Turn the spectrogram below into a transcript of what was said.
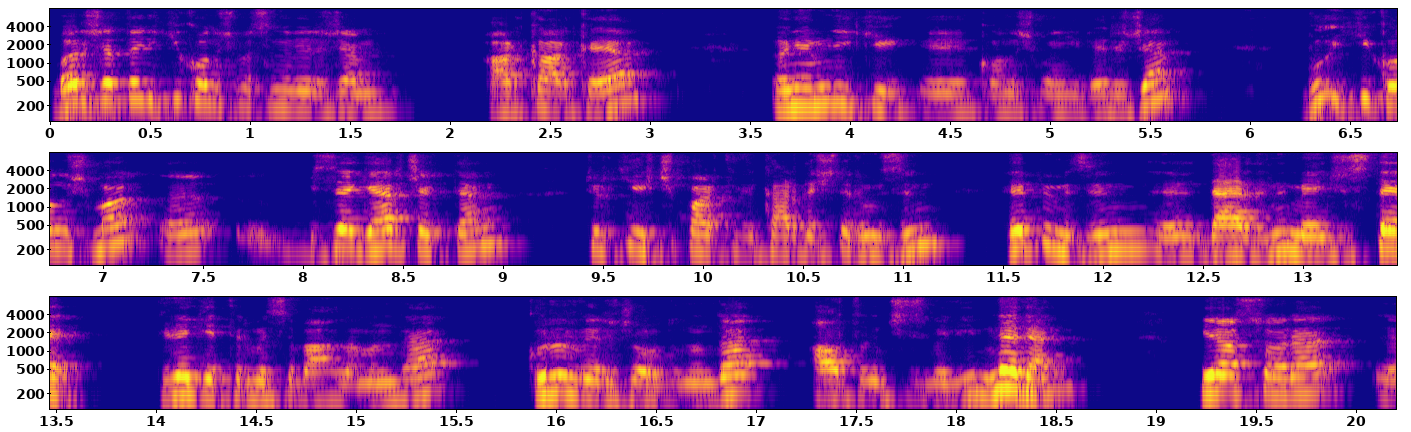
Barış Atay iki konuşmasını vereceğim arka arkaya. Önemli iki e, konuşmayı vereceğim. Bu iki konuşma e, bize gerçekten Türkiye İşçi Partili kardeşlerimizin hepimizin e, derdini mecliste dile getirmesi bağlamında gurur verici olduğunun da altını çizmeliyim. Neden? Biraz sonra e,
